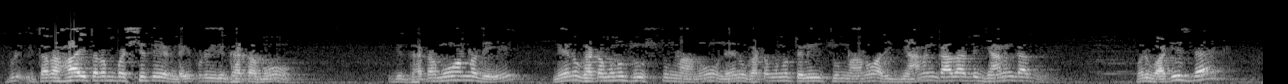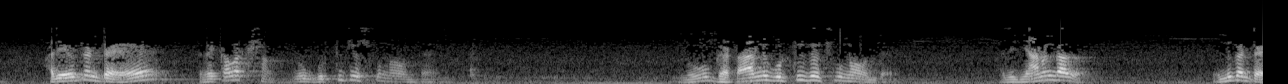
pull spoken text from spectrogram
ఇప్పుడు ఇతరహా ఇతరం పశ్యతి అండి. ఇప్పుడు ఇది ఘటము. ఇది ఘటము అన్నది నేను ఘటమును చూస్తున్నాను నేను ఘటమును తెలియచున్నాను అది జ్ఞానం కాదా? అంటే జ్ఞానం కాదు. మరి వాట్ ఈజ్ దాట్ అదేమిటంటే రికలెక్షన్. నువ్వు గుర్తు చేసుకున్నావు అంతే. నువ్వు ఘటాన్ని గుర్తు తెచ్చుకున్నావు అంతే. అది జ్ఞానం కాదు. ఎందుకంటే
